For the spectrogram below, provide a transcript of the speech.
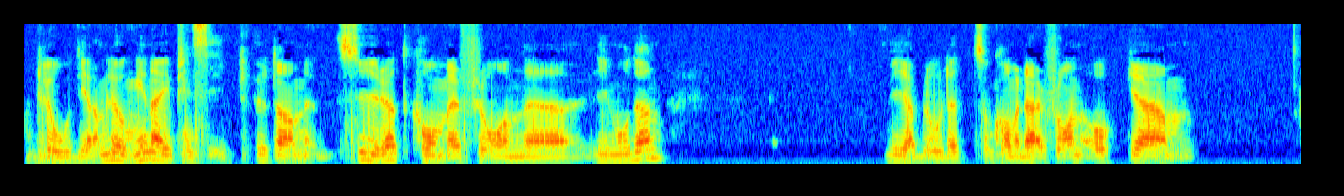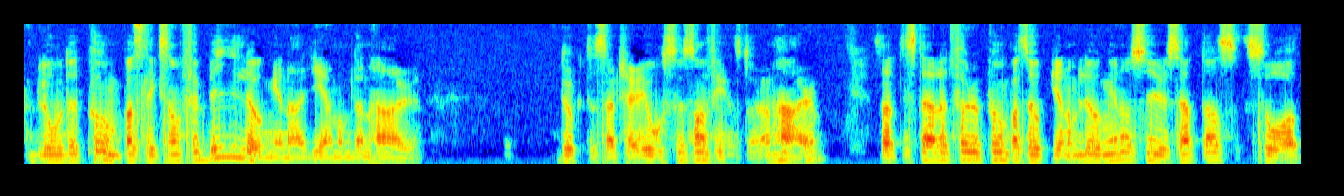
blod genom lungorna i princip, utan syret kommer från eh, livmodern via blodet som kommer därifrån och eh, blodet pumpas liksom förbi lungorna genom den här ductus arteriosus som finns då, den här. Så att istället för att pumpas upp genom lungorna och syresättas så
